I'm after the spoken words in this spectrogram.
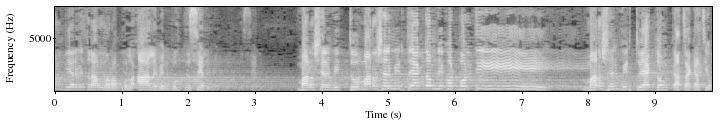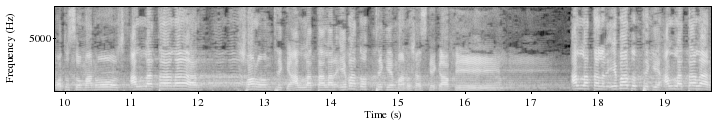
আম্বিয়ার ভিতরে আল্লাহ রাব্বুল আলামিন বলতেছেন মানুষের মৃত্যু মানুষের মৃত্যু একদম নিকটবর্তী। মানুষের মৃত্যু একদম কাছাকাছি, অথচ মানুষ আল্লাহ তালার স্মরণ থেকে, আল্লাহ তালার এবাদত থেকে মানুষ আজকে গাফেল। আল্লাহ তালার এবাদত থেকে, আল্লাহ তালার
